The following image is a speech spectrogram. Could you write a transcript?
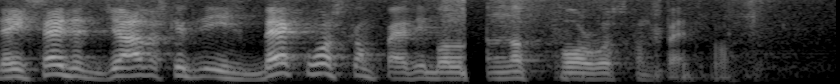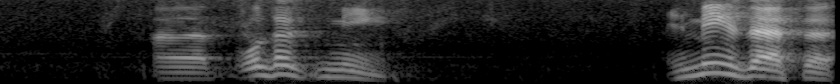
they say that JavaScript is backwards compatible, but not forwards compatible. Uh, what does it mean? It means that, uh,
